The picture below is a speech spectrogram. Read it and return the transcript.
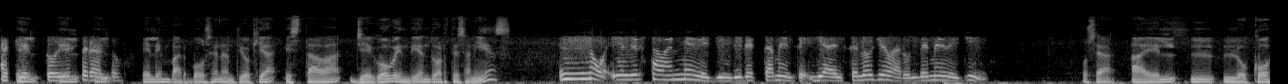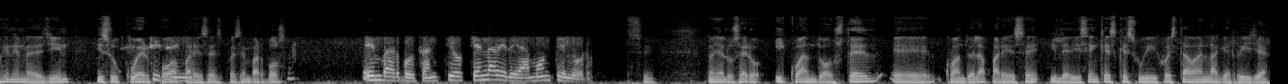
Aquí estoy esperando. Él, él, en Barbosa, en Antioquia, estaba, llegó vendiendo artesanías? No, él estaba en Medellín directamente y a él se lo llevaron de Medellín. O sea, a él lo cogen en Medellín y su cuerpo sí, aparece después en Barbosa. En Barbosa, Antioquia, en la vereda Monteloro. Sí. Doña Lucero, y cuando a usted, eh, cuando él aparece y le dicen que es que su hijo estaba en la guerrilla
